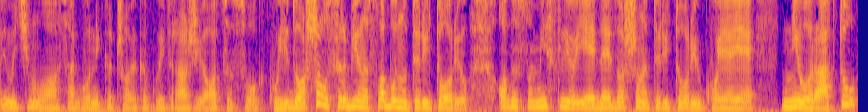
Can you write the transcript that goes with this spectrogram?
imaćemo sagovornika čoveka koji traži oca svog, koji je došao u Srbiju na slobodnu teritoriju, odnosno mislio je da je došao na teritoriju koja je ni u ratu,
